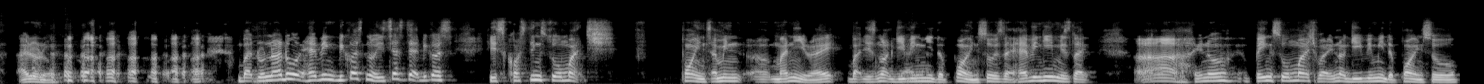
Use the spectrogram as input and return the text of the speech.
I don't know. but Ronaldo having because no, it's just that because he's costing so much points. I mean uh, money, right? But he's not giving me the points. So it's like having him is like ah, you know, paying so much, but you're not giving me the points. So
